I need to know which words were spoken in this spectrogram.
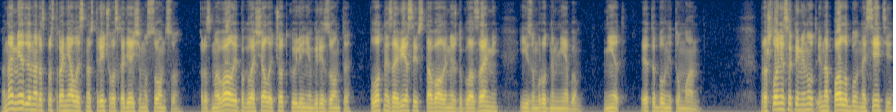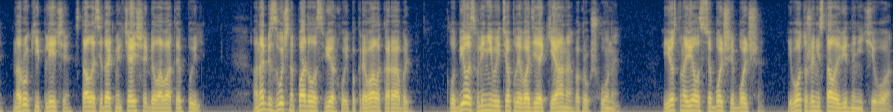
Она медленно распространялась навстречу восходящему солнцу, размывала и поглощала четкую линию горизонта, плотной завесой вставала между глазами и изумрудным небом. Нет, это был не туман. Прошло несколько минут, и на палубу, на сети, на руки и плечи стала оседать мельчайшая беловатая пыль. Она беззвучно падала сверху и покрывала корабль. Клубилась в ленивой теплой воде океана вокруг шхуны. Ее становилось все больше и больше, и вот уже не стало видно ничего,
